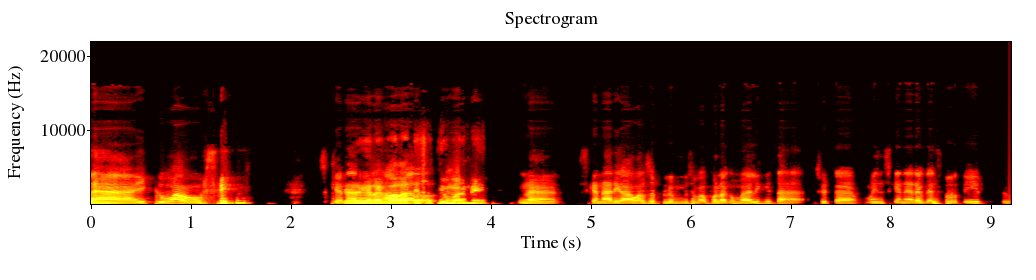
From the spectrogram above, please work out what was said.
Nah, iku mau sih. Skenario Gara-gara awal, Mane. nah, skenario awal sebelum sepak bola kembali kita sudah main skenario kan seperti itu.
